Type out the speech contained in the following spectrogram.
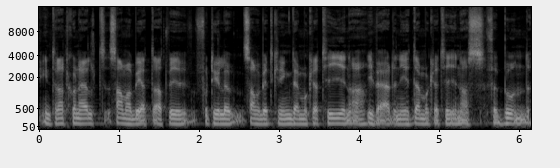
internationellt samarbete, att vi får till samarbete kring demokratierna i världen i demokratiernas förbund.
